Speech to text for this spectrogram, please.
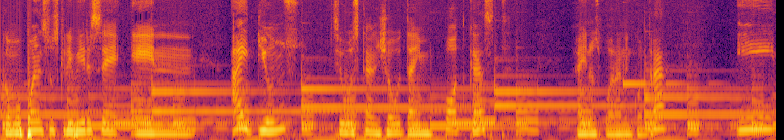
como pueden suscribirse en iTunes si buscan Showtime Podcast. Ahí nos podrán encontrar. Y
